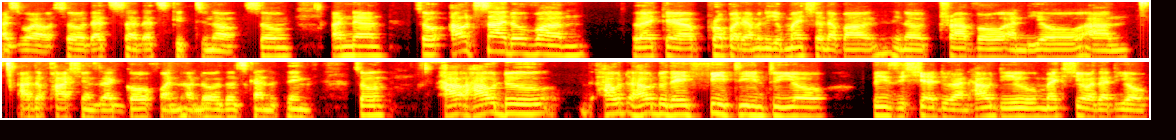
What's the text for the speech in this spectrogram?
as well. So that's uh, that's good to know. So and uh, so outside of um, like uh, property, I mean, you mentioned about you know travel and your um, other passions like golf and, and all those kind of things. So how how do how how do they fit into your busy schedule and how do you make sure that you're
